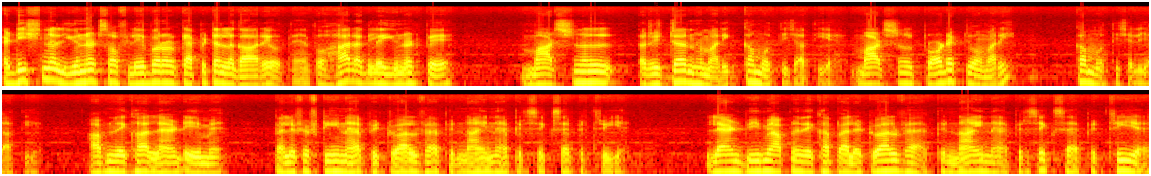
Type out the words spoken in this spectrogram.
एडिशनल यूनिट्स ऑफ़ लेबर और कैपिटल लगा रहे होते हैं तो हर अगले यूनिट पे मार्शनल रिटर्न हमारी कम होती जाती है। मार्शनल प्रोडक्ट जो हमारी कम होती चली जाती है। आपने देखा लैंड ए में, पहले 15 है, फिर 12 है, फिर 9 है, फिर 6 है, फिर 3 है। लैंड बी में आपने देखा पहले 12 है, फिर 9 है, फिर 6 है, फिर 3 है।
